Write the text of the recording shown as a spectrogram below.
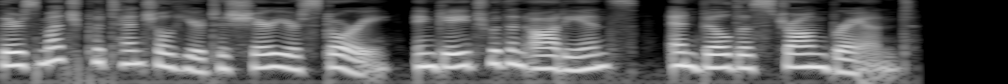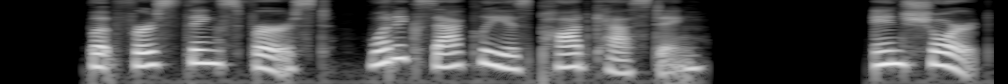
there's much potential here to share your story, engage with an audience, and build a strong brand. But first things first, what exactly is podcasting? In short,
